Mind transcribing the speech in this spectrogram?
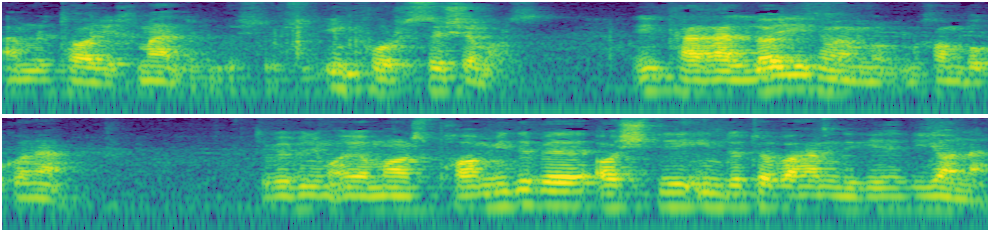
امر تاریخمند رو داشته باشید. این پرسش ماست. این تقلایی که من می‌خوام بکنم که ببینیم آیا مارکس پا میده به آشتی این دوتا با هم دیگه یا نه.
